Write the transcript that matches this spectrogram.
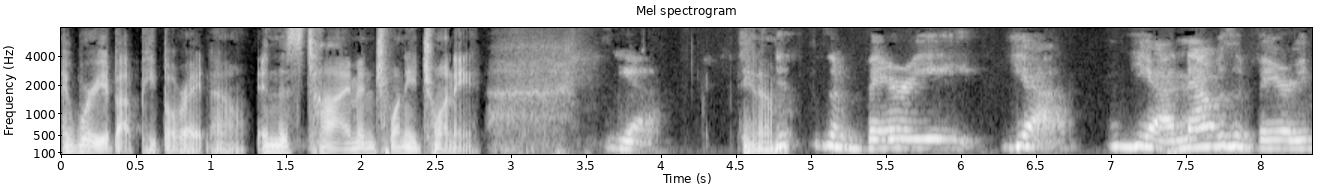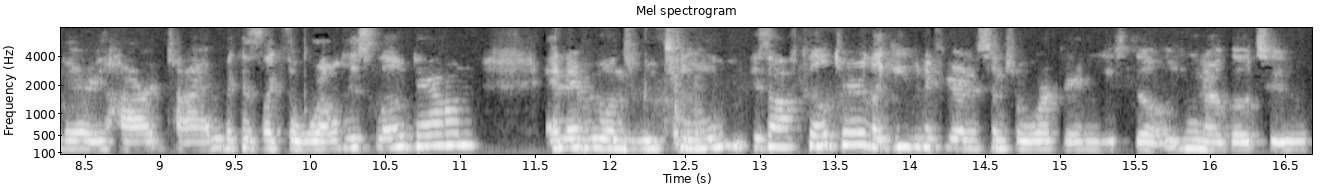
I worry about people right now in this time in 2020. Yeah. You know, this is a very, yeah, yeah, now is a very, very hard time because like the world has slowed down and everyone's routine is off kilter. Like even if you're an essential worker and you still, you know, go to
